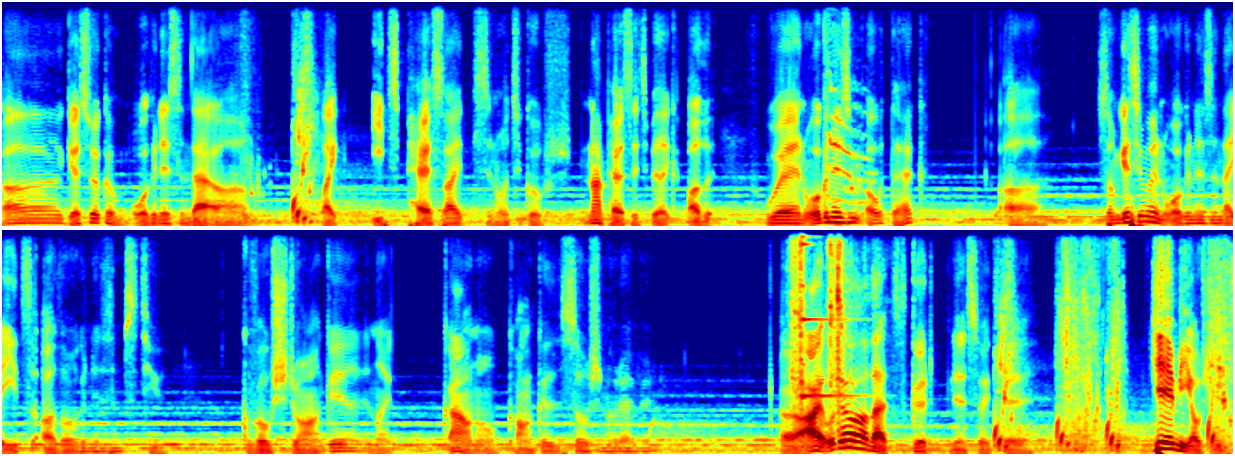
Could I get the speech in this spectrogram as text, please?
Uh, guess we're like an organism that um, like eats parasites in order to go. Not parasites, but like other. When organism. Oh, what the heck? Uh, so I'm guessing we're an organism that eats other organisms to grow stronger and like I don't know, conquer the ocean or whatever. Uh, alright, look at all that goodness right there. Gimme! Oh shit,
